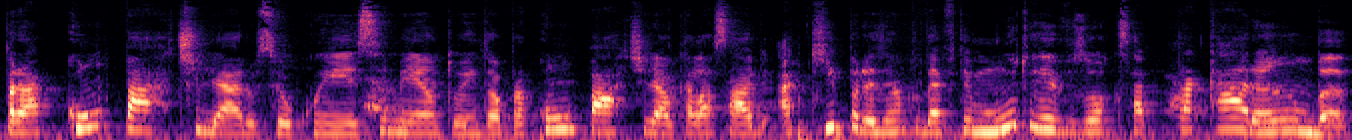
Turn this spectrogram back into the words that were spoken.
para compartilhar o seu conhecimento, ou então para compartilhar o que ela sabe. Aqui, por exemplo, deve ter muito revisor que sabe pra caramba,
